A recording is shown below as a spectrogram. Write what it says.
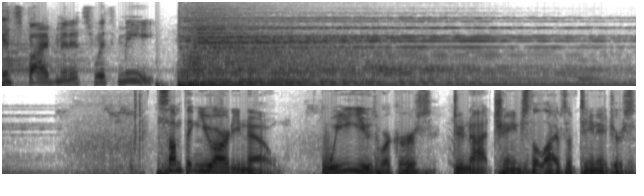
It's five minutes with me. Something you already know. We youth workers do not change the lives of teenagers.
